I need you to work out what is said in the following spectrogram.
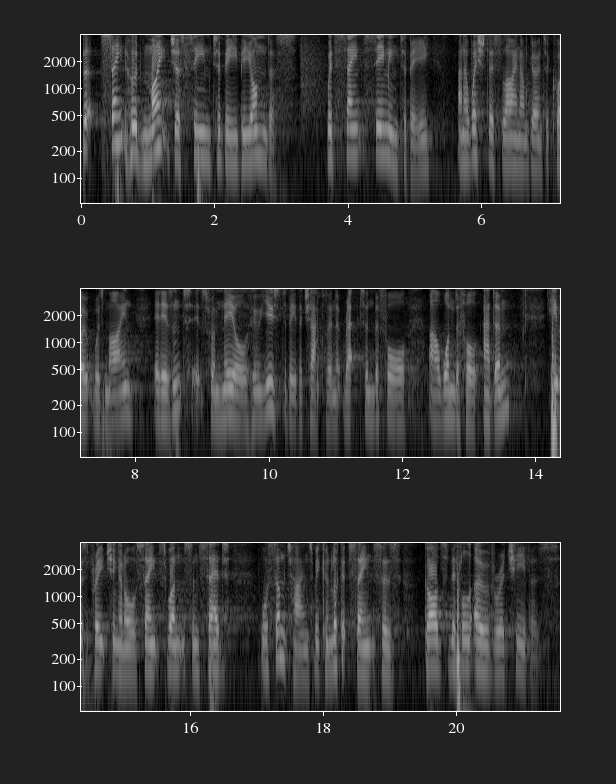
But sainthood might just seem to be beyond us, with saints seeming to be, and I wish this line I'm going to quote was mine. It isn't. It's from Neil, who used to be the chaplain at Repton before our wonderful Adam. He was preaching on All Saints once and said, Well, sometimes we can look at saints as God's little overachievers.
